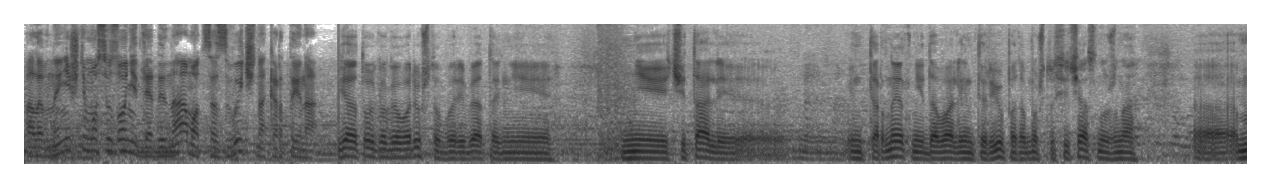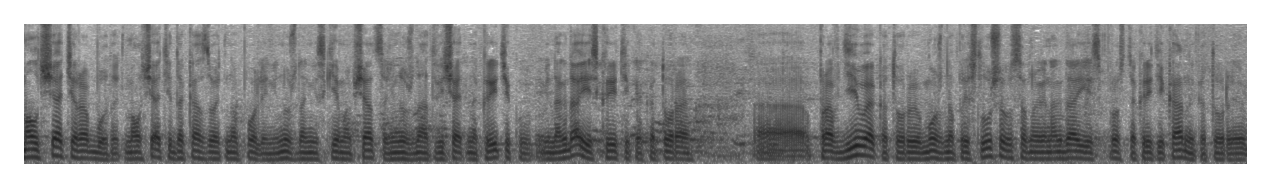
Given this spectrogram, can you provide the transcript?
Але в нинішньому сезоні для Динамо це звична картина. Я только говорю, чтобы ребята не, не читали э, интернет, не давали интервью, потому что сейчас нужно э, молчать и работать, молчать и доказывать на поле. Не нужно ни с кем общаться, не нужно отвечать на критику. Иногда есть критика, которая э, правдивая, которую можно прислушиваться, но иногда есть просто критиканы, которые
